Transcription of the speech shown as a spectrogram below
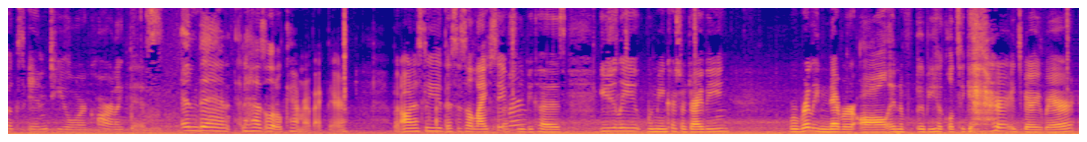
hooks into your car like this. And then it has a little camera back there. But honestly, this is a lifesaver. Especially because usually when me and Chris are driving, we're really never all in a vehicle together. It's very rare.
